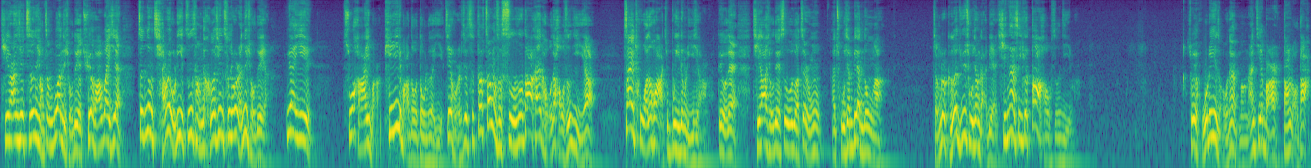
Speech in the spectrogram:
其他那些真想争冠的球队，缺乏外线真正强有力支撑的核心持球人的球队啊，愿意。说哈一把，拼一把都都乐意。这会儿就是他正是狮子大开口的好时机呀！再拖的话就不一定理想了，对不对？其他球队是不是说阵容啊出现变动啊？整个格局出现改变，现在是一个大好时机嘛？所以狐狸一走呢，猛男接班当老大。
